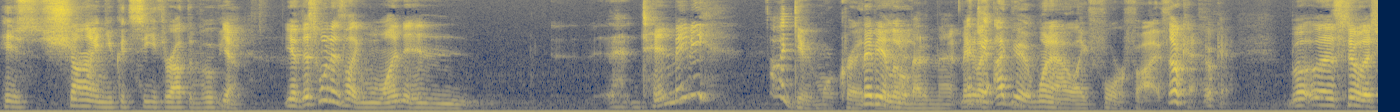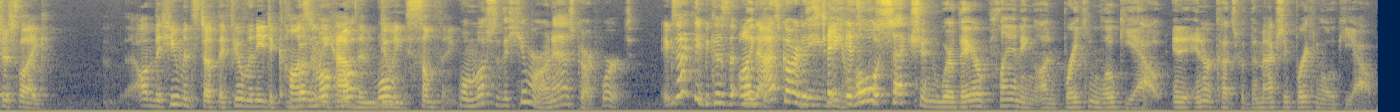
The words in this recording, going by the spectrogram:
his shine you could see throughout the movie. Yeah. Yeah, this one is like one in ten, maybe, I'd give it more credit. maybe a little that. better than that. I'd, Maybe gi- like I'd give it one out of like four or five. Okay, okay. But uh, still, it's just like on the human stuff, they feel the need to constantly mo- have mo- them well- doing something. Well, most of the humor on Asgard worked. exactly because on Like the Asgard, it's the, take the it's whole put- section where they are planning on breaking Loki out, and it intercuts with them actually breaking Loki out.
